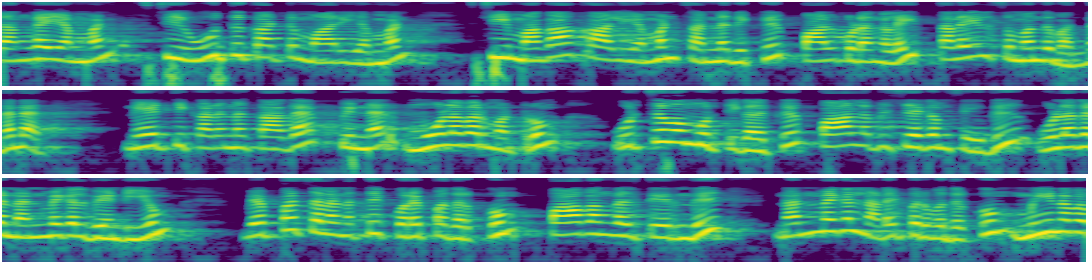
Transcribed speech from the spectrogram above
கங்கையம்மன் ஸ்ரீ ஊத்துக்காட்டு மாரியம்மன் ஸ்ரீ மகா காளியம்மன் சன்னதிக்கு பால் குடங்களை தலையில் சுமந்து வந்தனர். நேர்த்தி கடனுக்காக பின்னர் மூலவர் மற்றும் உற்சவமூர்த்திகளுக்கு பால் அபிஷேகம் செய்து உலக நன்மைகள் வேண்டியும் வெப்பச்சலனத்தை குறைப்பதற்கும் பாவங்கள் தேர்ந்து நன்மைகள் நடைபெறுவதற்கும் மீனவ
